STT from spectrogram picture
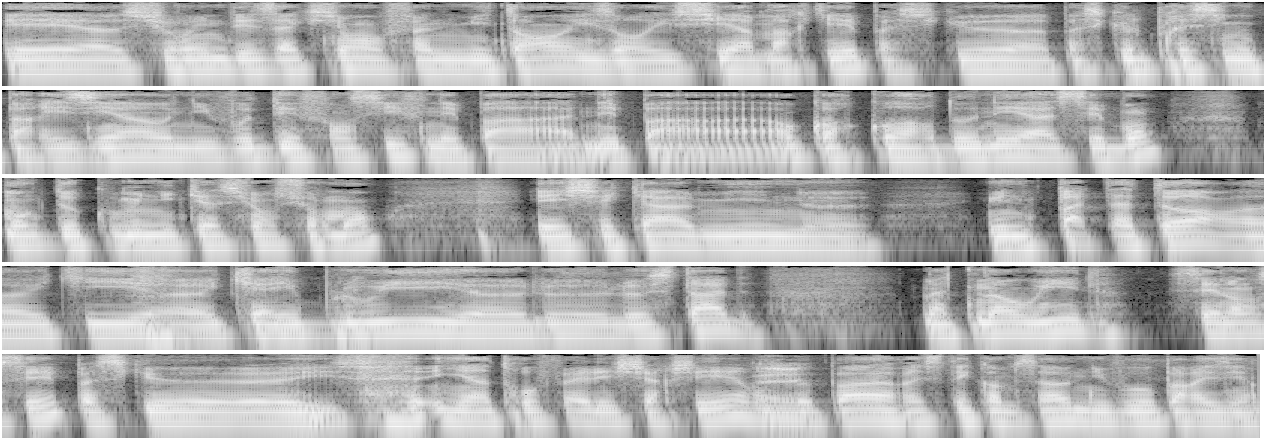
Et euh, sur une des actions en fin de mi-temps, ils ont réussi à marquer parce que euh, parce que le pressing parisien au niveau défensif n'est pas n'est pas encore coordonné assez bon, manque de communication sûrement. Et Sheka a mis une une tort euh, qui euh, qui a ébloui euh, le, le stade. Maintenant, oui, c'est lancé parce que euh, il y a un trophée à aller chercher. On ne Ouais. peut pas rester comme ça au niveau parisien.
